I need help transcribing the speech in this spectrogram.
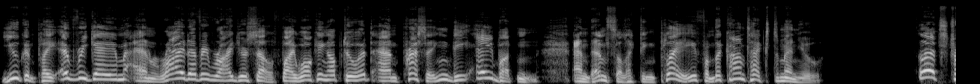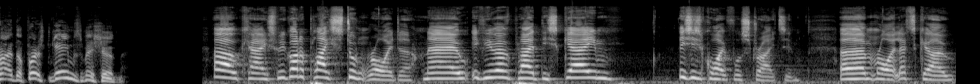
You can play every game and ride every ride yourself by walking up to it and pressing the A button, and then selecting Play from the context menu. Let's try the first games mission. Okay, so we've got to play Stunt Rider. Now, if you've ever played this game, this is quite frustrating. Um, right, let's go.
